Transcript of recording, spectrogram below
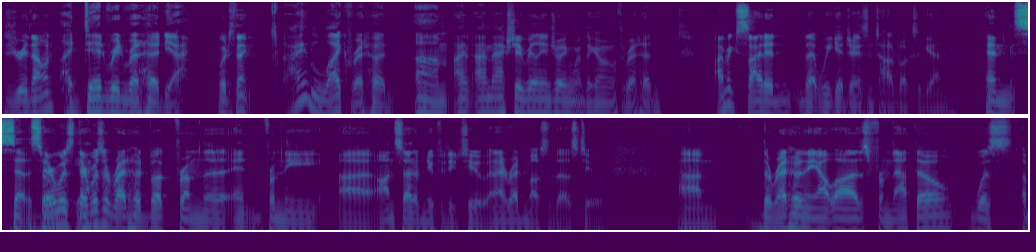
did you read that one? I did read Red Hood. Yeah. What'd you think? I like Red Hood. Um, I, I'm actually really enjoying where they're going with Red Hood. I'm excited that we get Jason Todd books again. And So, so there was there was a Red Hood book from the from the uh, onset of New Fifty Two, and I read most of those too. Um, the Red Hood and the Outlaws from that though was a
